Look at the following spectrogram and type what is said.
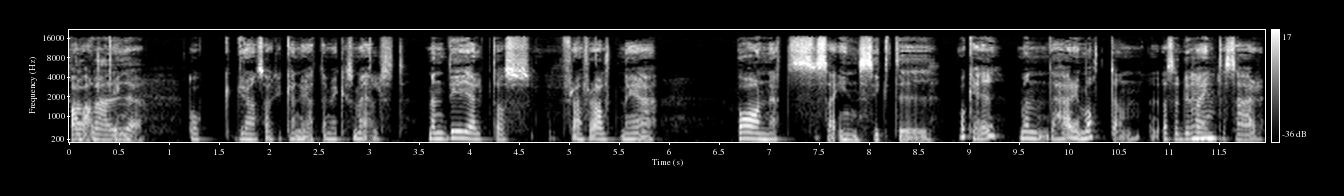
av, Av allting. varje. Och grönsaker kan du äta mycket som helst. Men det hjälpte oss framförallt med barnets så insikt i, okej, men det här är måtten. Alltså det var inte så här,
